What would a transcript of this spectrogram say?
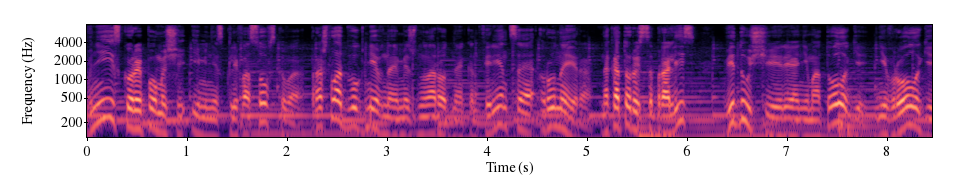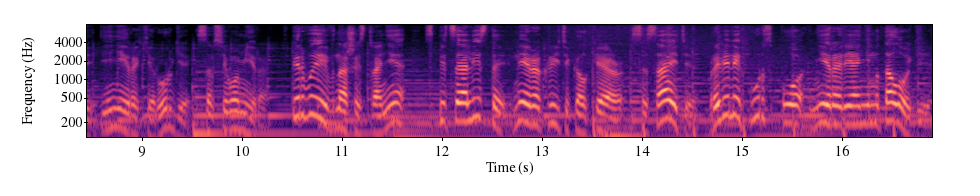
В НИИ скорой помощи имени Склифосовского прошла двухдневная международная конференция «Рунейра», на которой собрались ведущие реаниматологи, неврологи и нейрохирурги со всего мира. Впервые в нашей стране специалисты Neurocritical Care Society провели курс по нейрореаниматологии,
